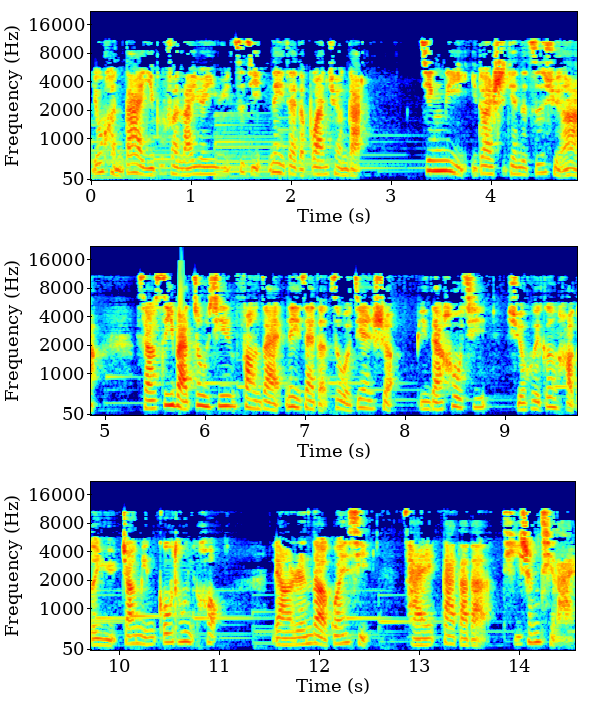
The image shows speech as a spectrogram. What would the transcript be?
有很大一部分来源于自己内在的不安全感。经历一段时间的咨询啊，小 C 把重心放在内在的自我建设，并在后期学会更好的与张明沟通以后，两人的关系才大大的提升起来。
